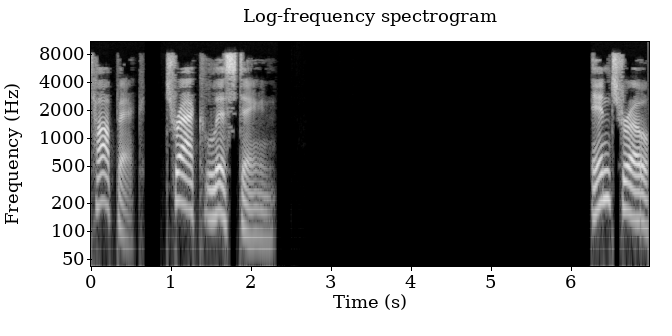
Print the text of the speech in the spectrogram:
Topic: Track listing. Intro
